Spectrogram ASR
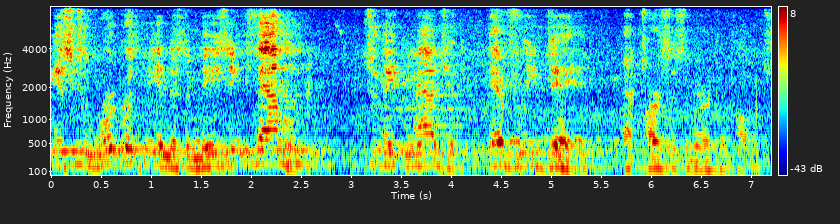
is to work with me in this amazing family to make magic every day at Tarsus American College.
